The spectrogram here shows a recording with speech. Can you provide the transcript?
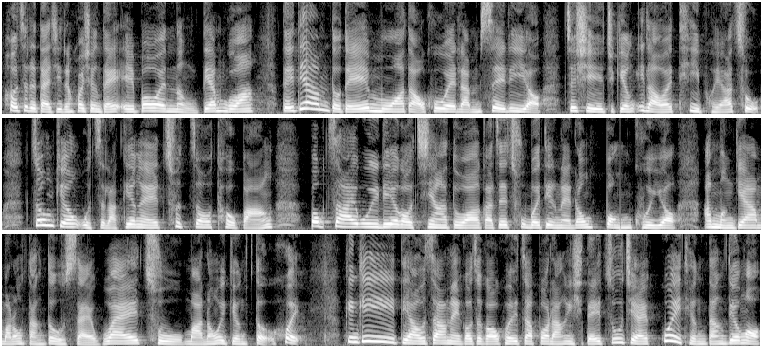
好，这个代志呢发生在下晡的两点外，地点就伫麻豆区的南势里。这是一间一楼的铁皮啊厝，总共有十六间的出租套房，爆炸威力哦真大，甲这厝尾顶呢拢崩溃哦，啊物件嘛拢当到晒歪，厝嘛拢已经倒毁。根据调查呢，五十五岁查甫人伊是伫煮食的过程当中哦，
